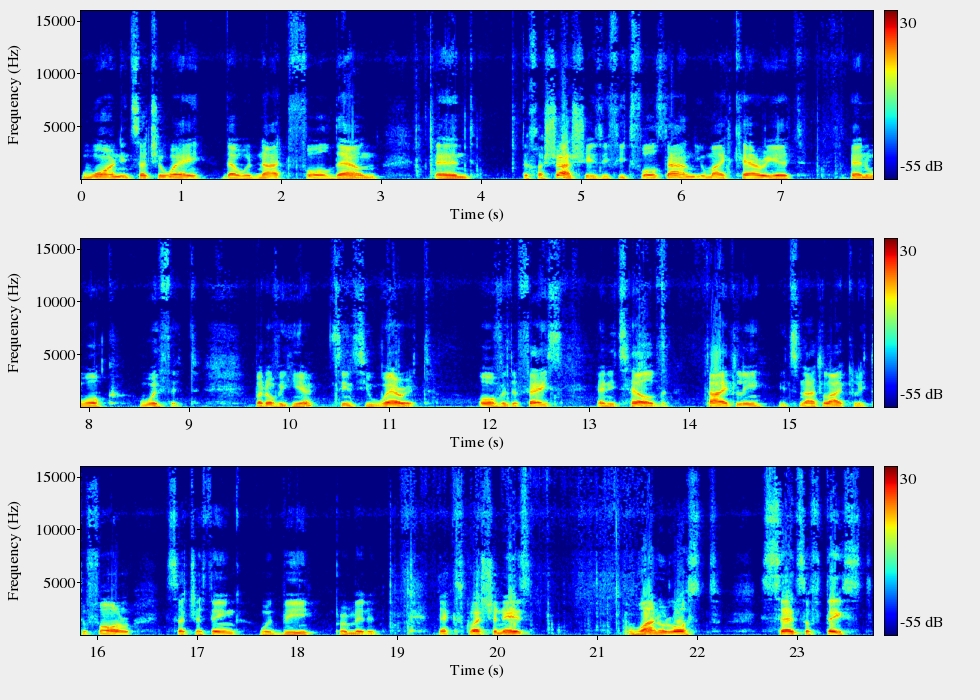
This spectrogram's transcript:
worn in such a way that would not fall down. And the chashash is if it falls down, you might carry it and walk with it. But over here, since you wear it over the face and it's held tightly, it's not likely to fall, such a thing would be permitted. Next question is one who lost sense of taste,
